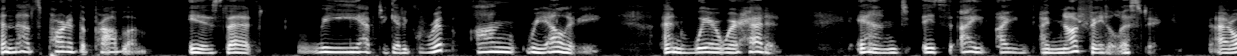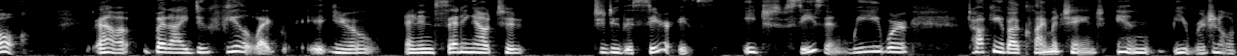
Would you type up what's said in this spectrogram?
And that's part of the problem is that we have to get a grip on reality and where we're headed. And it's, I, I, I'm not fatalistic at all. Uh, but I do feel like, you know, and in setting out to, to do this series each season, we were talking about climate change in the original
